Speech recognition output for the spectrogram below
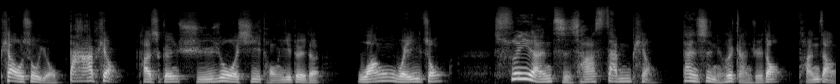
票数有八票，他是跟徐若曦同一队的王维忠，虽然只差三票，但是你会感觉到团长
